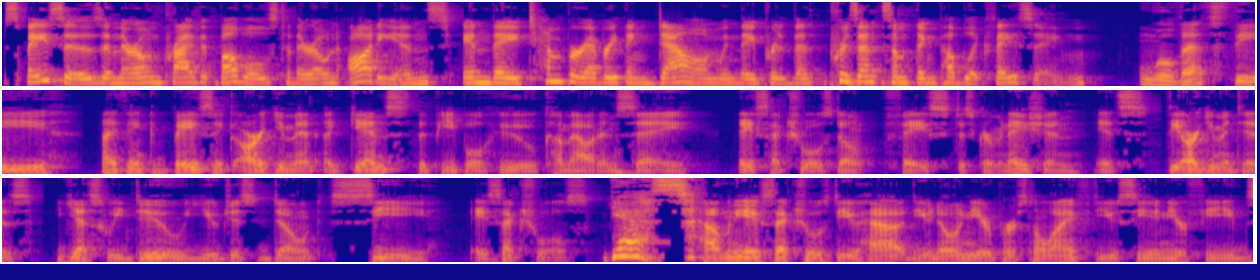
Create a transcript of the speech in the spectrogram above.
spaces in their own private bubbles to their own audience and they temper everything down when they pre- present something public facing. Well, that's the, I think, basic argument against the people who come out and say asexuals don't face discrimination. It's the argument is yes, we do, you just don't see asexuals. Yes. How many asexuals do you have? Do you know in your personal life? Do you see in your feeds?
